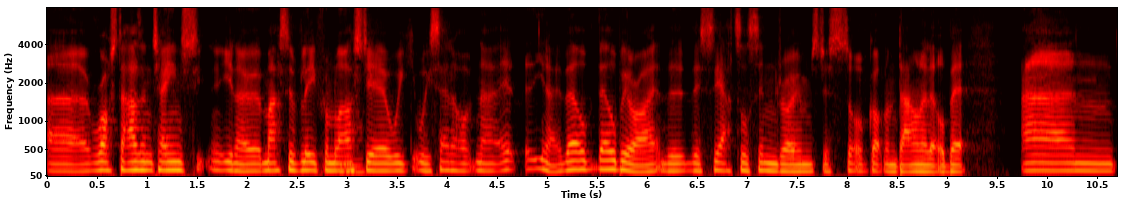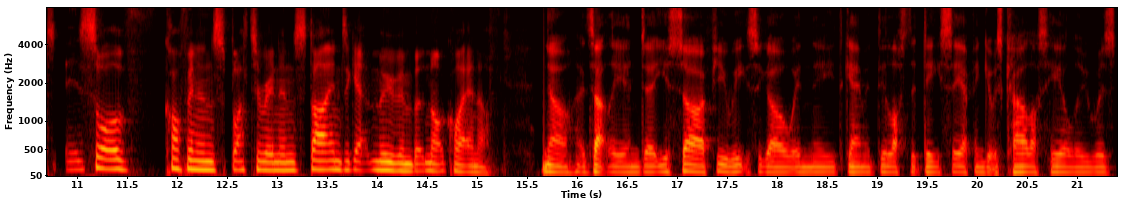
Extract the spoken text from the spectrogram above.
Uh, roster hasn't changed, you know, massively from last year. We we said, oh no, it, you know, they'll they'll be all right. The the Seattle syndromes just sort of got them down a little bit, and it's sort of coughing and spluttering and starting to get moving, but not quite enough. No, exactly. And uh, you saw a few weeks ago in the game they lost at DC. I think it was Carlos Gil who was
